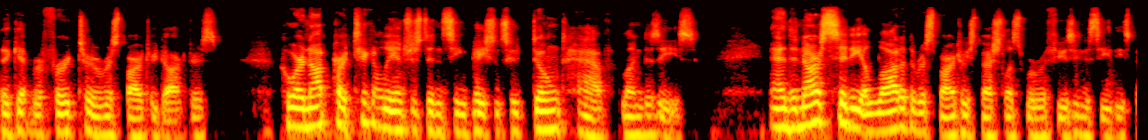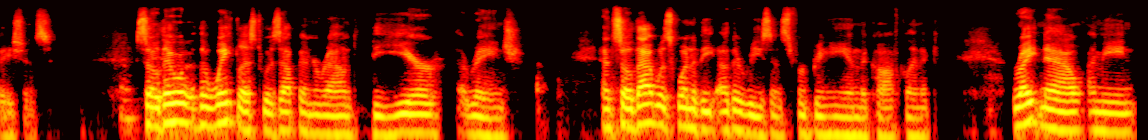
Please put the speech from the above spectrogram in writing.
that get referred to respiratory doctors who are not particularly interested in seeing patients who don't have lung disease. And in our city, a lot of the respiratory specialists were refusing to see these patients. So there were, the wait list was up and around the year range. And so that was one of the other reasons for bringing in the cough clinic. Right now, I mean,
